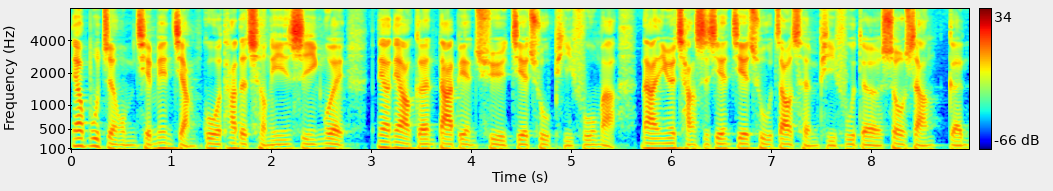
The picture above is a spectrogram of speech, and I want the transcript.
尿布疹，我们前面讲过，它的成因是因为尿尿跟大便去接触皮肤嘛。那因为长时间接触造成皮肤的受伤跟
